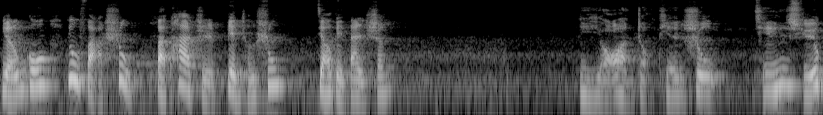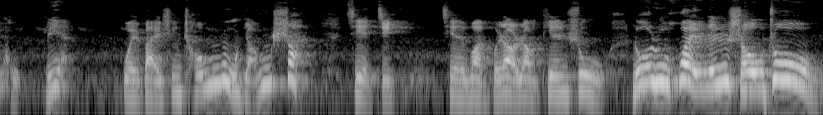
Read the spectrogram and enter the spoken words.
员工用法术。把踏纸变成书，交给诞生。你要按照天书勤学苦练，为百姓惩恶扬善。切记，千万不要让天书落入坏人手中。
